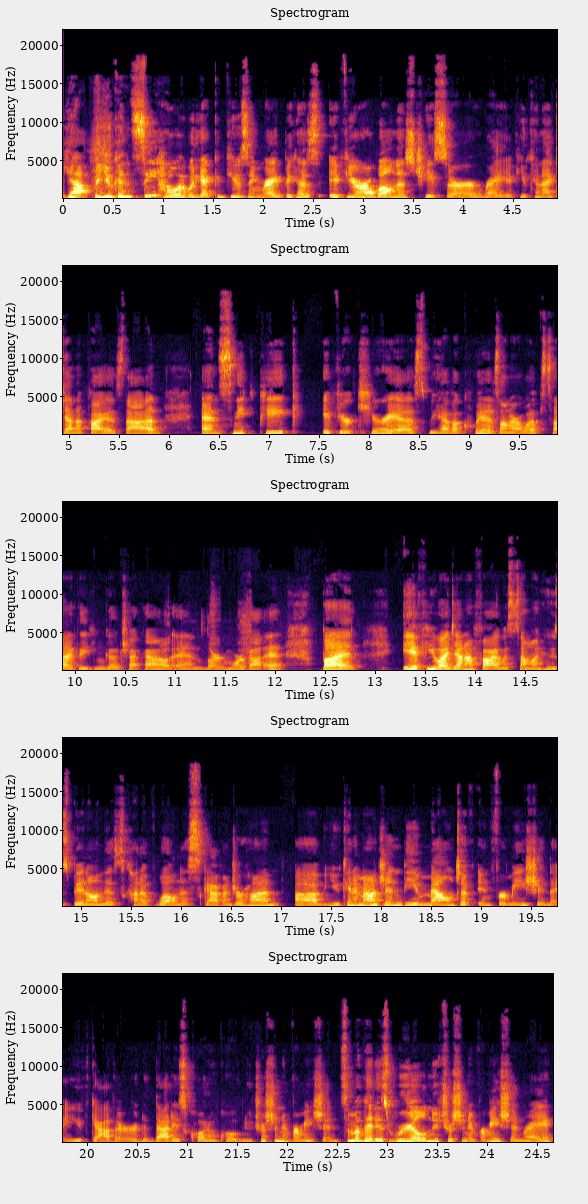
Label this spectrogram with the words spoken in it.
yeah, but you can see how it would get confusing, right? Because if you're a wellness chaser, right, if you can identify as that, and sneak peek, if you're curious, we have a quiz on our website that you can go check out and learn more about it. But if you identify with someone who's been on this kind of wellness scavenger hunt, um, you can imagine the amount of information that you've gathered that is quote unquote nutrition information. Some of it is real nutrition information, right?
